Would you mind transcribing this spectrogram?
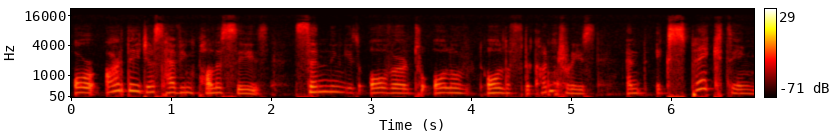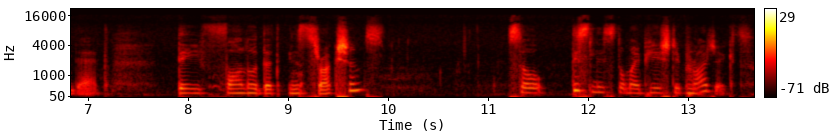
or are they just having policies, sending it over to all of all of the countries and expecting that they follow that instructions? So this leads to my PhD hmm. project.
